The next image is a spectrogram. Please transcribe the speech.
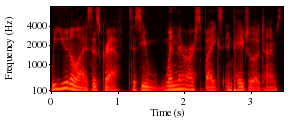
We utilize this graph to see when there are spikes in page load times,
